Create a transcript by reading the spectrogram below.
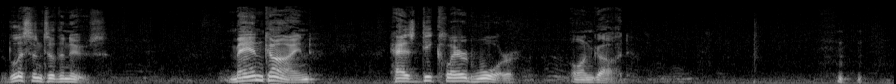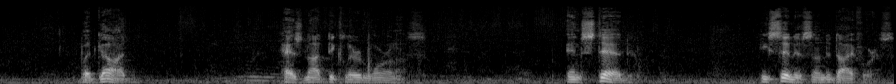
Listen to the news. Mankind has declared war on God. But God has not declared war on us. Instead, He sent His Son to die for us.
